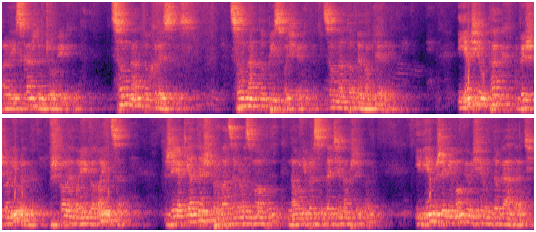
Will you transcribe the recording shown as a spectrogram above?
ale i z każdym człowiekiem. Co na to Chrystus? Co na to Pismo Święte? Co na to Ewangelia? I ja się tak wyszkoliłem w szkole mojego ojca, że jak ja też prowadzę rozmowy na uniwersytecie na przykład i wiem, że nie mogę się dogadać,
